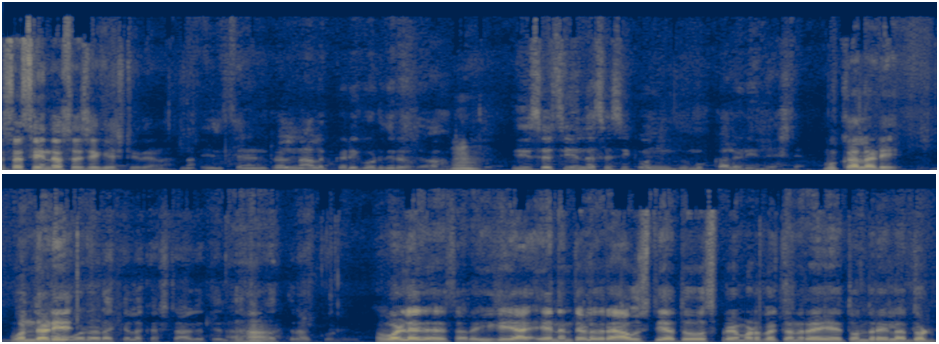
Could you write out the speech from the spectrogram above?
ಸಸಿಯಿಂದ ಸಸಿಗೆ ಎಷ್ಟಿದೆ ಅಣ್ಣ? ಸೆಂಟ್ರಲ್ ನಾಲ್ಕು ಅಡಿ ಹೊಡೆದಿರೋದು ಹ್ಮ್. ಈ ಸಸಿಯಿಂದ ಸಸಿಗೆ ಒಂದು ಮುಕ್ಕಾಲು ಅಡಿ ಇದೆ ಅಷ್ಟೇ. ಮುಕ್ಕಾಲಡಿ ಒಂದಡಿ ಓಡಾಡಕ್ಕೆಲ್ಲ ಕಷ್ಟ ಆಗುತ್ತೆ ಅಂತ ನಾವು ಹತ್ರ ಹಾಕೊಂಡಿದ್ವಿ ಒಳ್ಳೇದೇ ಸರ್. ಈಗ ಯಾ- ಏನಂತ ಹೇಳಿದ್ರೆ ಔಷಧಿ ಅದು ಸ್ಪ್ರೇ ಮಾಡ್ಬೇಕಂದ್ರೆ ತೊಂದರೆ ಇಲ್ಲ ದೊಡ್ಡ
